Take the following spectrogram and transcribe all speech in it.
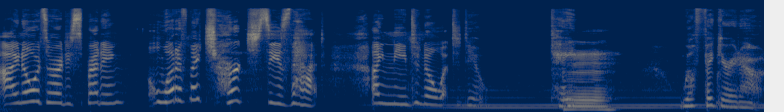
I know it's already spreading. What if my church sees that? I need to know what to do. Kate, Hm, we'll figure it out.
